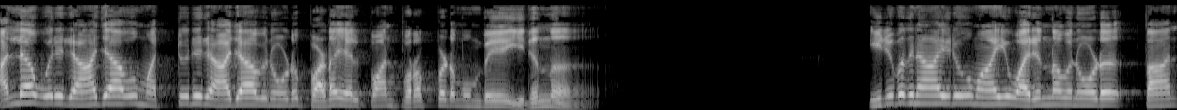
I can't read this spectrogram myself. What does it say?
അല്ല ഒരു രാജാവ് മറ്റൊരു രാജാവിനോട് പടയേൽപ്പാൻ പുറപ്പെടും മുമ്പേ ഇരുന്ന് ഇരുപതിനായിരവുമായി വരുന്നവനോട് താൻ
